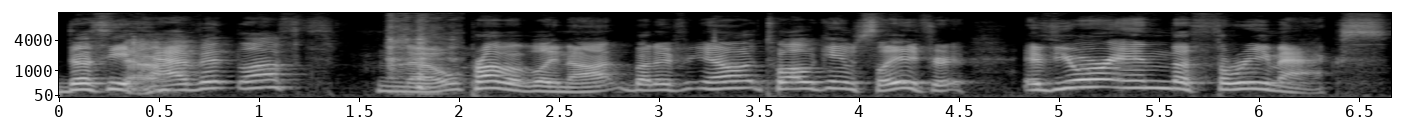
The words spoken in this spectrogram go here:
does he Yeah. have it left? No, probably not. But if you know, 12 game slate, if you're if you're in the three max,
